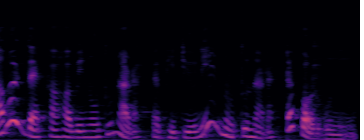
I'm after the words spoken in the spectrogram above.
আবার দেখা হবে নতুন আর একটা ভিডিও নিয়ে, নতুন আর একটা পর্ব নিয়ে।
